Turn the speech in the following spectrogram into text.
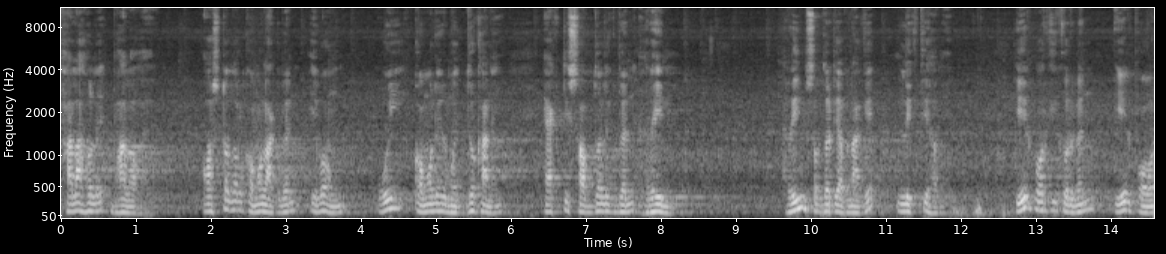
থালা হলে ভালো হয়। অষ্টদল কমল আঁকবেন এবং ওই কমলের মধ্যখানে একটি শব্দ লিখবেন হ্রিম হ্রিম শব্দটি আপনাকে লিখতে হবে। এরপর কি করবেন? এরপর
